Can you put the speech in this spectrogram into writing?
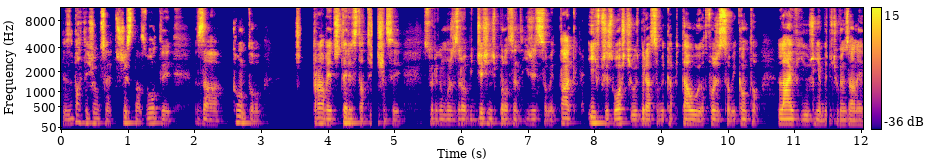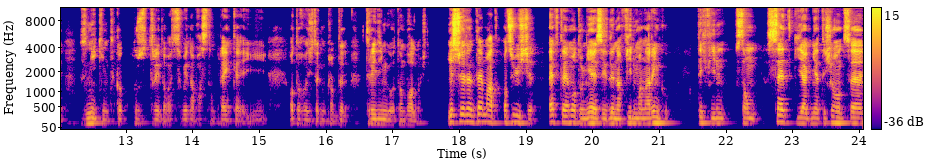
to jest 2300 zł za konto prawie 400 tysięcy, z którego możesz zrobić 10% i żyć sobie tak i w przyszłości uzbierać sobie kapitału i otworzyć sobie konto live i już nie być uwiązany z nikim, tylko tradować sobie na własną rękę i o to chodzi tak naprawdę w tradingu, o tą wolność. Jeszcze jeden temat, oczywiście FTMO to nie jest jedyna firma na rynku. Tych firm są setki, jak nie tysiące,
